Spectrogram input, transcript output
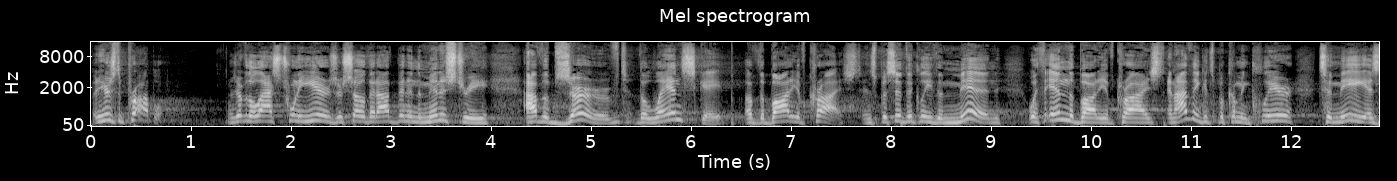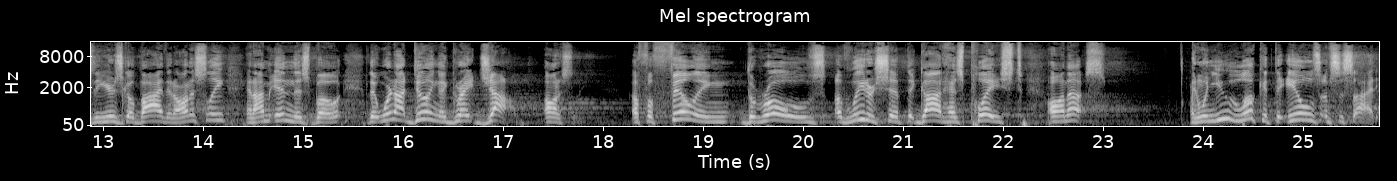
But here's the problem. Over the last 20 years or so that I've been in the ministry, I've observed the landscape of the body of Christ, and specifically the men within the body of Christ. And I think it's becoming clear to me as the years go by that honestly, and I'm in this boat, that we're not doing a great job, honestly of fulfilling the roles of leadership that God has placed on us. And when you look at the ills of society,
